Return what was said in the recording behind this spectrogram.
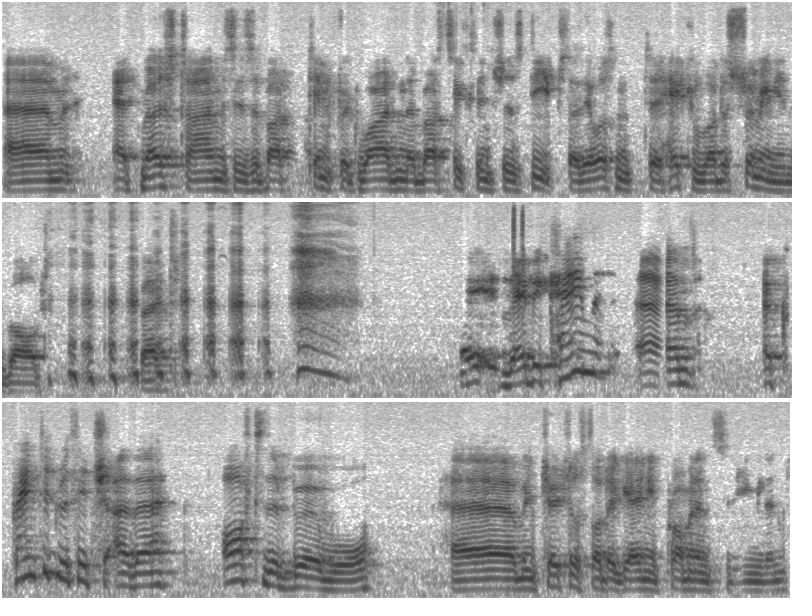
um, at most times is about 10 foot wide and about six inches deep. So there wasn't a heck of a lot of swimming involved. but they, they became um, acquainted with each other after the Boer War uh, when Churchill started gaining prominence in England,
